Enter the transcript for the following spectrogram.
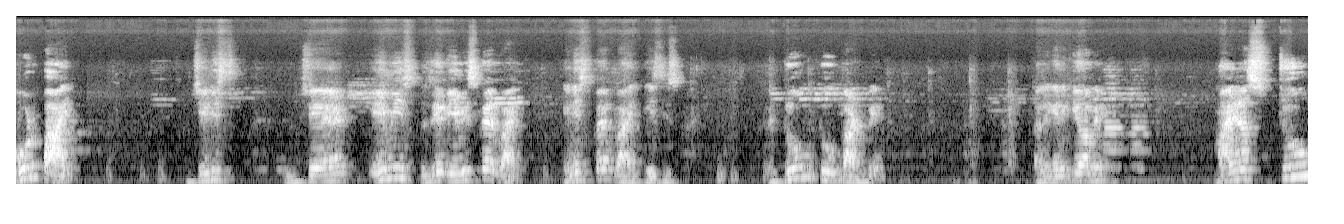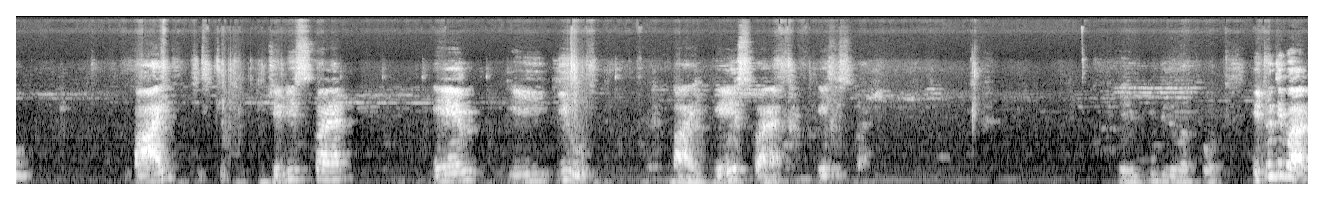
Four pi Z Z M Z M square by N square by S square two two কাটবে। তাহলে এখানে কি হবে? Minus two pi Z square M E Q by N square S square e to the power 4 e to the power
